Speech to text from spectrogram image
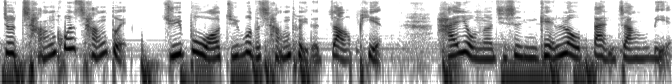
就长或者长腿，局部哦，局部的长腿的照片。还有呢，其实你可以露半张脸。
